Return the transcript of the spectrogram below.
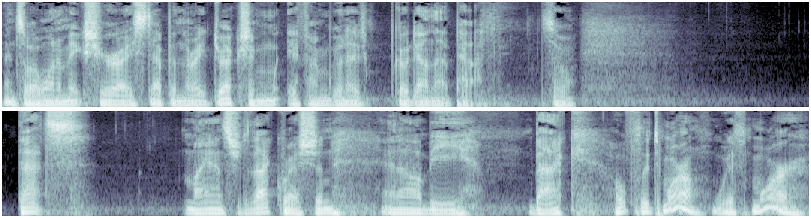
and so, I want to make sure I step in the right direction if I'm going to go down that path. So, that's my answer to that question, and I'll be back hopefully tomorrow with more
